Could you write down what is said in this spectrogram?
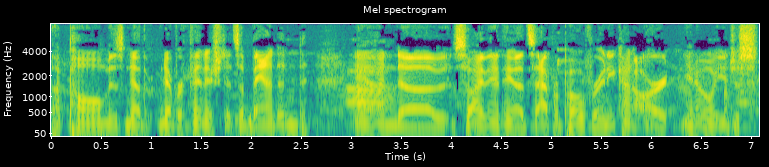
a poem is never never finished; it's abandoned. And uh, so, I mean, I think that's apropos for any kind of art. You know, you just.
